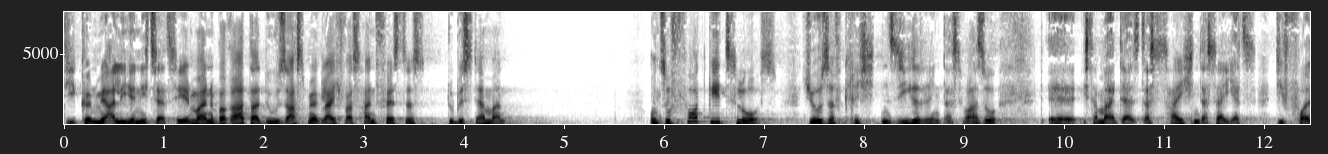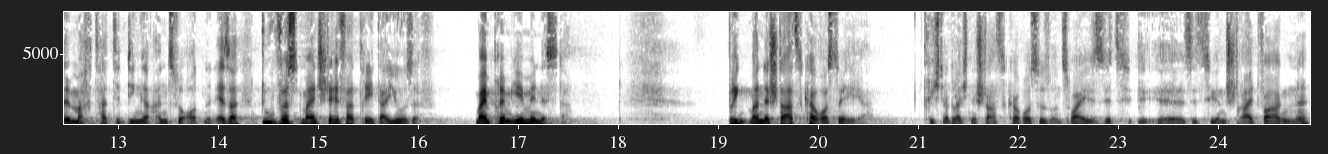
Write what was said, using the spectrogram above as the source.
Die können mir alle hier nichts erzählen, meine Berater. Du sagst mir gleich was Handfestes. Du bist der Mann. Und sofort geht's los. Josef kriegt einen Siegelring. Das war so, ich sag mal, das, das, Zeichen, dass er jetzt die Vollmacht hatte, Dinge anzuordnen. Er sagt, du wirst mein Stellvertreter, Josef, mein Premierminister. Bringt man eine Staatskarosse her. Kriegt er gleich eine Staatskarosse, so einen zweisitzigen äh, Streitwagen. Ne?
